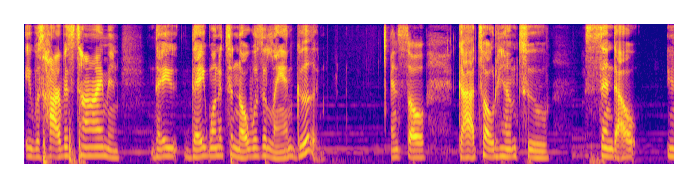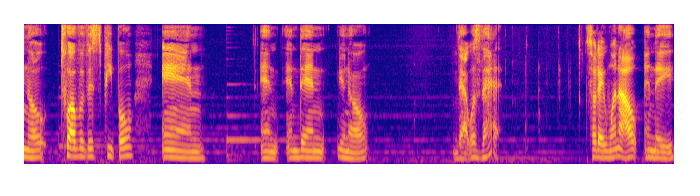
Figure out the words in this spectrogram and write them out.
it was harvest time and they they wanted to know was the land good. And so God told him to send out, you know, 12 of his people and and and then you know that was that. So they went out and they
